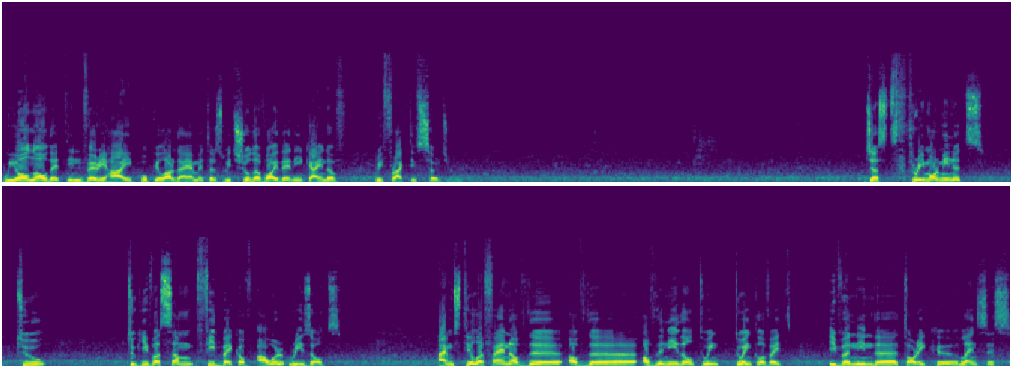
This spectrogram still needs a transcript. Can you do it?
we all know that in very high pupillar diameters, we should avoid any kind of refractive surgery. Just three more minutes to to give us some feedback of our results. I'm still a fan of the of the of the needle to in, to enclavate, even in the toric uh, lenses.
